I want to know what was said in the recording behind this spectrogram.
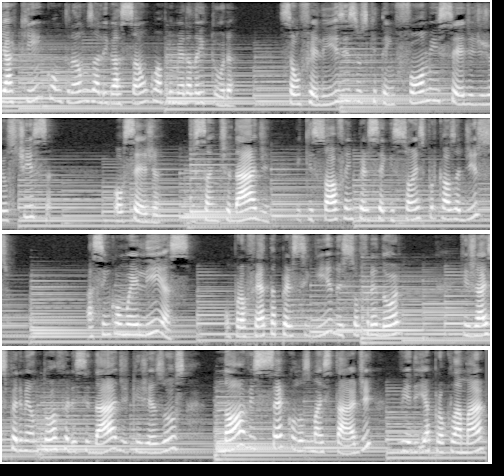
E aqui encontramos a ligação com a primeira leitura. São felizes os que têm fome e sede de justiça, ou seja, de santidade e que sofrem perseguições por causa disso. Assim como Elias, um profeta perseguido e sofredor, que já experimentou a felicidade que Jesus, nove séculos mais tarde, viria proclamar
